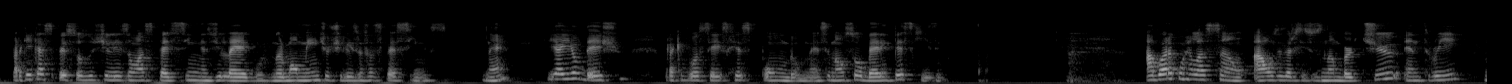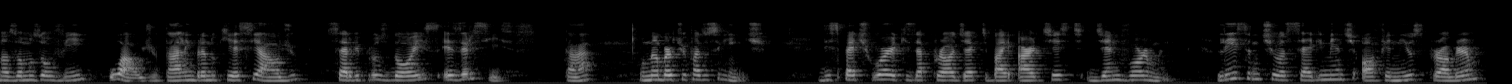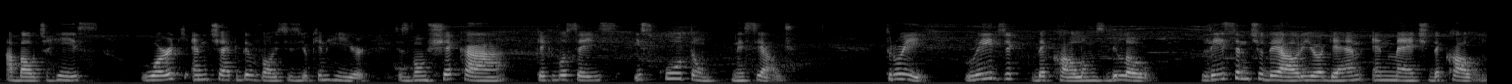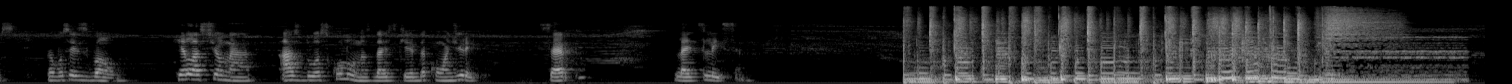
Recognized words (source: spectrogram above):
Para que, que as pessoas utilizam as pecinhas de Lego? Normalmente utilizam essas pecinhas, né? E aí eu deixo para que vocês respondam, né? Se não souberem, pesquisem. Agora, com relação aos exercícios number 2 and 3, nós vamos ouvir o áudio, tá? Lembrando que esse áudio serve para os dois exercícios, tá? O number 2 faz o seguinte. This patchwork is a project by artist Jen Vorman. Listen to a segment of a news program about his work and check the voices you can hear. Vocês vão checar o que, que vocês escutam nesse áudio. 3. Read the columns below. Listen to the audio again and match the columns. Então vocês vão relacionar as duas colunas da esquerda com a direita, certo? Let's listen.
